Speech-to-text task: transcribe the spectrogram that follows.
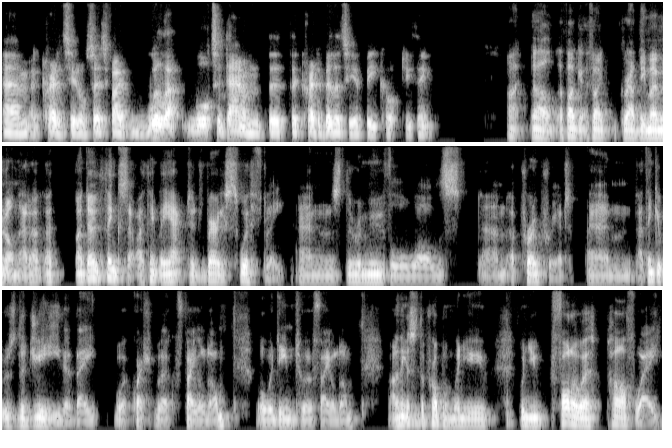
um, accredited or certified, will that water down the, the credibility of B Corp, do you think? I, well, if I if I grab the moment on that, I, I, I don't think so. I think they acted very swiftly, and the removal was um, appropriate. Um, I think it was the G that they were, question, were failed on, or were deemed to have failed on. And I think this is the problem when you when you follow a pathway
